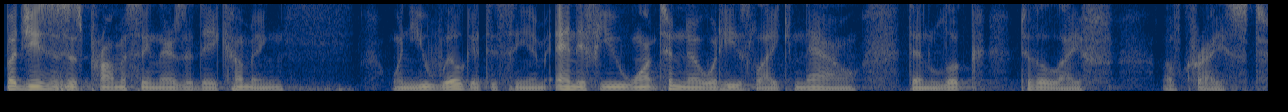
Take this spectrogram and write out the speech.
But Jesus is promising there's a day coming when you will get to see him. And if you want to know what he's like now, then look to the life of Christ.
